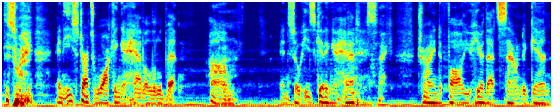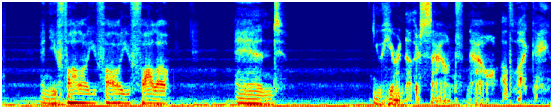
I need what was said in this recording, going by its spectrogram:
This way. And he starts walking ahead a little bit. Um and so he's getting ahead. He's like trying to follow. You hear that sound again. And you follow you follow you follow. And you hear another sound now of like a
